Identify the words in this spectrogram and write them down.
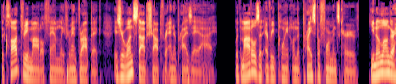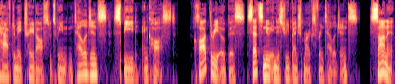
The Claude 3 model family from Anthropic is your one stop shop for enterprise AI. With models at every point on the price performance curve, you no longer have to make trade offs between intelligence, speed, and cost. Claude 3 Opus sets new industry benchmarks for intelligence. Sonnet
